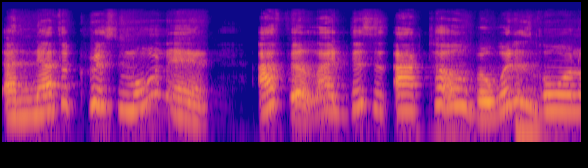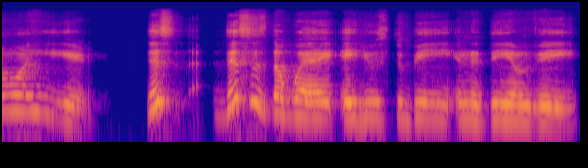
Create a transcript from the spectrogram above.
another Chris morning. I feel like this is October. What is going on here? This this is the way it used to be in the DMV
